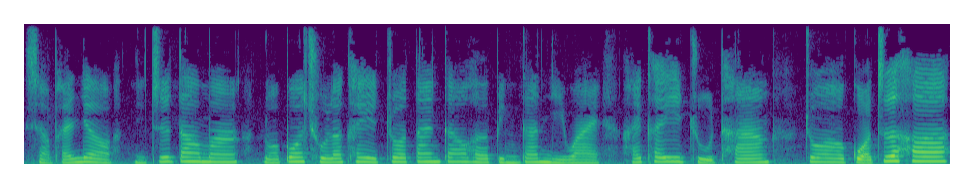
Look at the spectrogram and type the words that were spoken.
小朋友，你知道吗？萝卜除了可以做蛋糕和饼干以外，还可以煮汤、做果汁喝，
